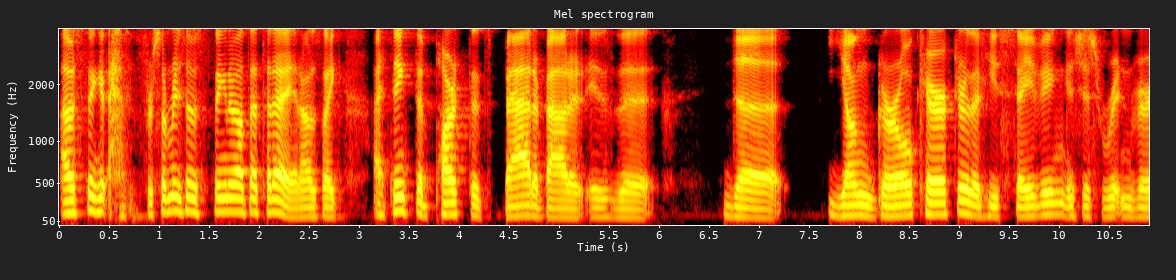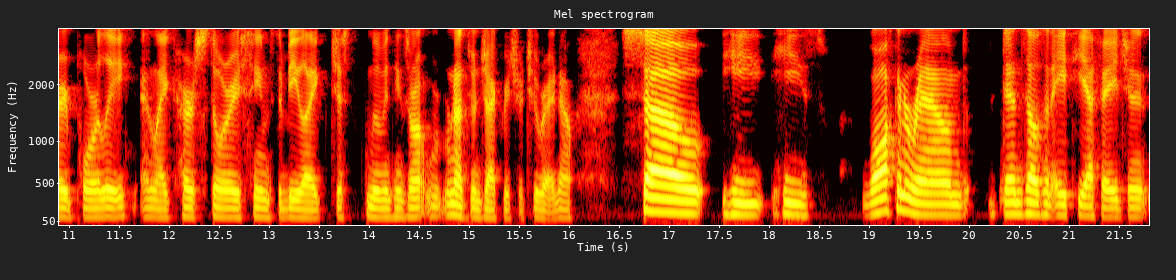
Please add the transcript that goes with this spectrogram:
I was thinking for some reason I was thinking about that today, and I was like, I think the part that's bad about it is the the young girl character that he's saving is just written very poorly and like her story seems to be like just moving things around we're not doing jack reacher 2 right now so he he's walking around denzel's an atf agent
